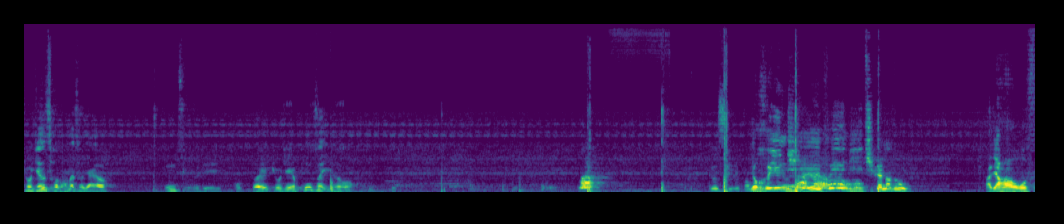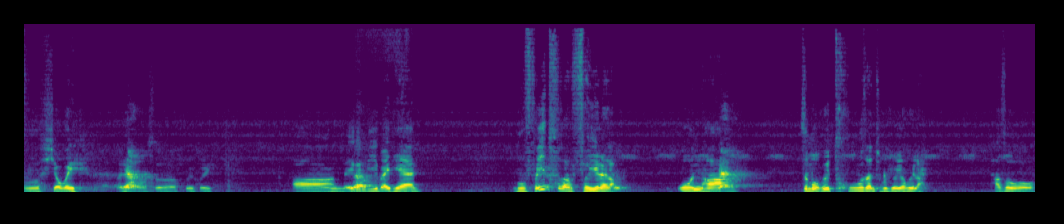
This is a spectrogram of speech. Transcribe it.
脚尖是朝上面朝下哟。绷直的。对，脚尖要捧直，晓得不？这是要很有力，要有很有力气感那种。大家好，我是小伟。大家好，我是灰灰。啊，那个礼拜天，路飞突然回来了。我问他怎么会突然从学校回来，他说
